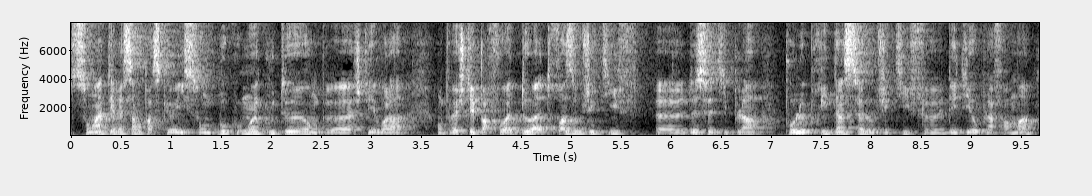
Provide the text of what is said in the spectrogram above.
sont intéressants parce qu'ils sont beaucoup moins coûteux. On peut acheter, parfois deux à trois objectifs euh, de ce type-là pour le prix d'un seul objectif euh, dédié au plein format.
